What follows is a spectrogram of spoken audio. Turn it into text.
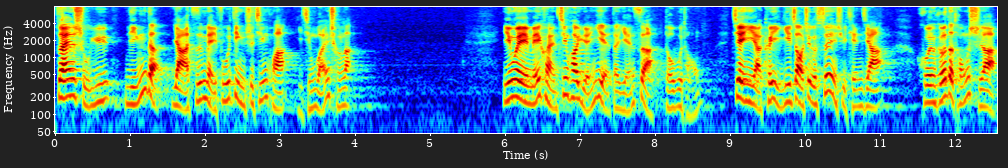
专属于您的雅姿美肤定制精华已经完成了。因为每款精华原液的颜色啊都不同，建议啊可以依照这个顺序添加，混合的同时啊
